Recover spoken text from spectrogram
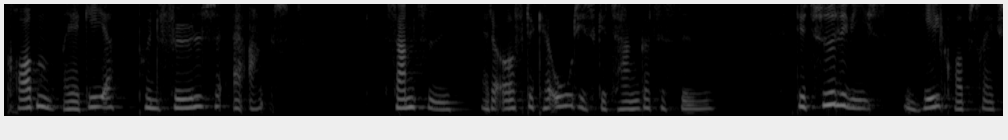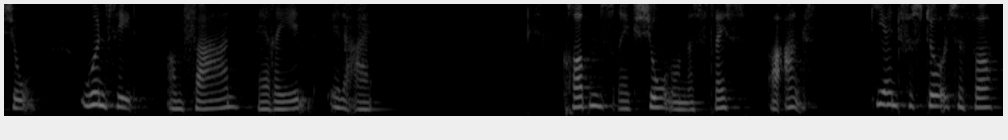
Kroppen reagerer på en følelse af angst. Samtidig er der ofte kaotiske tanker til stede. Det er tydeligvis en helkropsreaktion, uanset om faren er reel eller ej. Kroppens reaktion under stress og angst giver en forståelse for,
